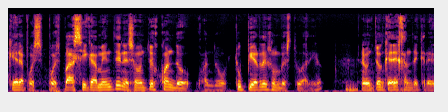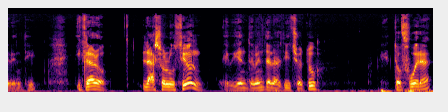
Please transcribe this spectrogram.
que era pues, pues básicamente en ese momento es cuando, cuando tú pierdes un vestuario, en el momento en que dejan de creer en ti. Y claro, La solución, evidentemente la has dicho tú. Esto fuera,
